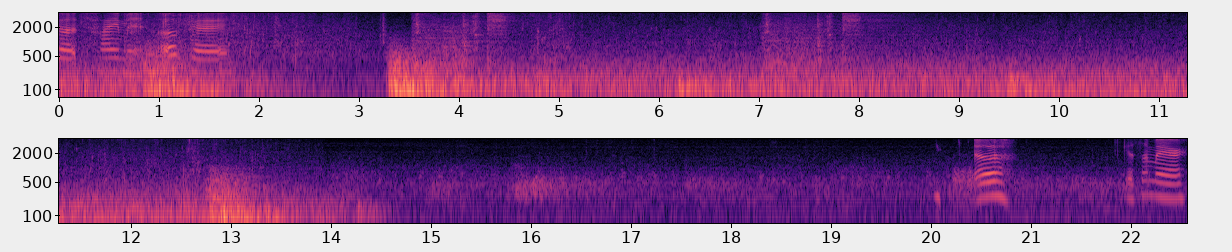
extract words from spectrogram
Gotta time it. Okay. Ugh. Get some air.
